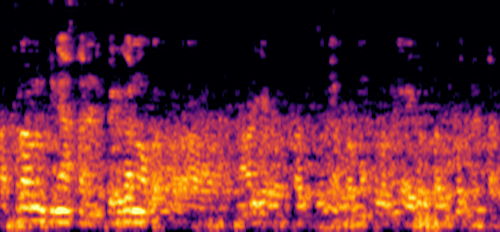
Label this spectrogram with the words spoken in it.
అక్షరాలను తినేస్తానండి. పెరుగన్నంలో పప్పు కలుపుకొని అలా మొక్కలు ఉన్నాయి అవి కూడా కలుపుకొని కొంచెం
